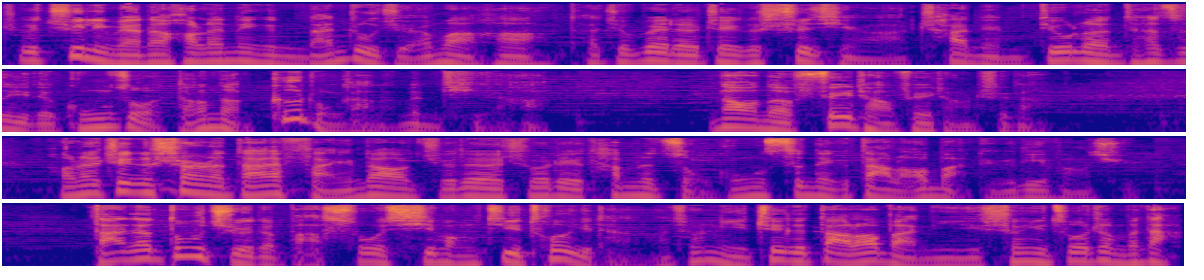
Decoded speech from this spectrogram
这个剧里面呢，后来那个男主角嘛，哈，他就为了这个事情啊，差点丢了他自己的工作，等等各种各样的问题哈，闹得非常非常之大。后来这个事儿呢，大家反映到觉得说这他们的总公司那个大老板那个地方去。大家都觉得把所有希望寄托于他啊，就是你这个大老板，你生意做这么大，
